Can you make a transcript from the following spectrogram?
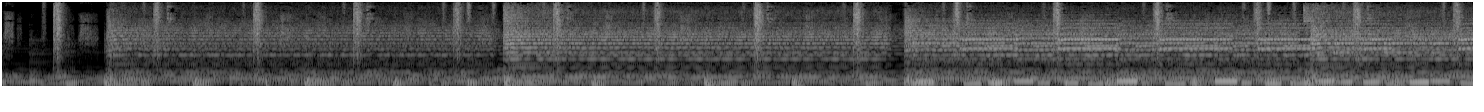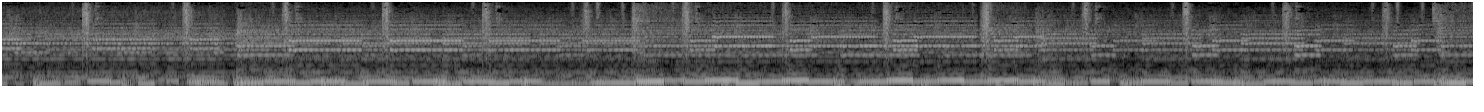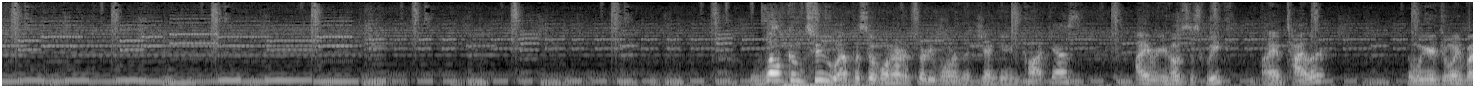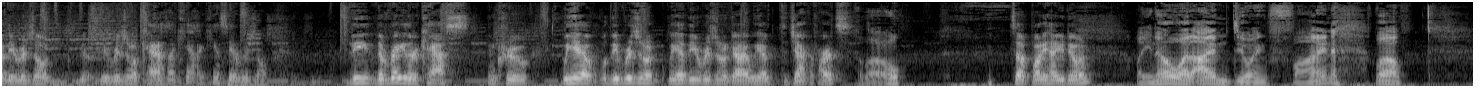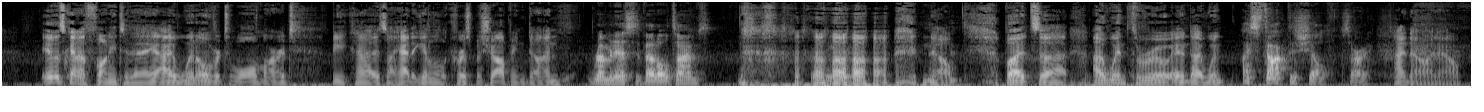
Peace. Welcome to episode 131 of the Gen Gaming Podcast. I am your host this week. I am Tyler, and we are joined by the original, the, the original cast. I can't, I can't say original. The the regular cast and crew. We have the original. We have the original guy. We have the Jack of Hearts. Hello. What's up, buddy? How you doing? Well, you know what? I'm doing fine. Well, it was kind of funny today. I went over to Walmart because I had to get a little Christmas shopping done. Reminisce about old times. no, but uh, I went through and I went. I stocked this shelf. Sorry. I know, I know.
